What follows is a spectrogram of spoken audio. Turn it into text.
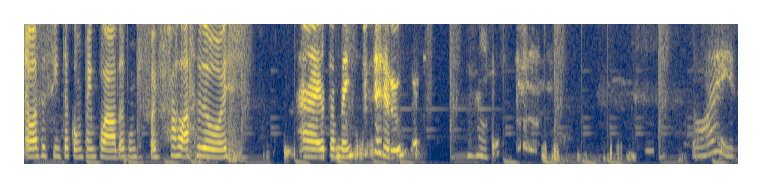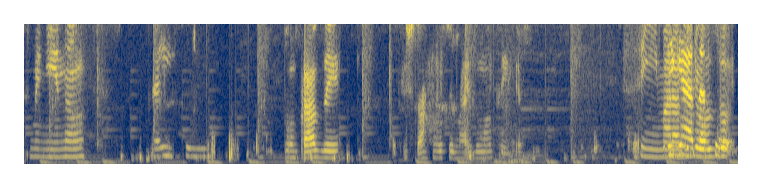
ela se sinta contemplada com o que foi falado hoje. Ah, eu também espero. Então é isso, meninas. É isso. Foi um prazer estar com você mais uma trilha. Sim, Obrigada, maravilhoso.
